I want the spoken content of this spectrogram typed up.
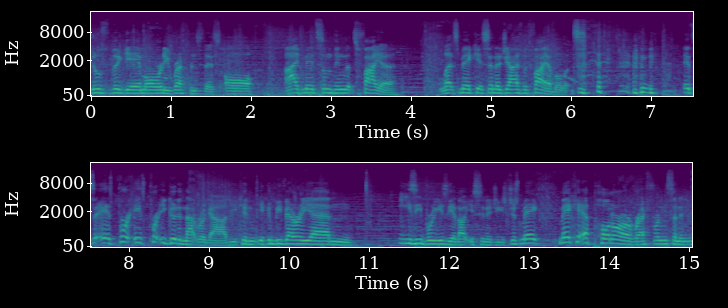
does the game already reference this? Or I've made something that's fire. Let's make it synergize with fire bullets. and it's it's it's pretty good in that regard. You can you can be very um, easy breezy about your synergies. Just make make it a pun or a reference, and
